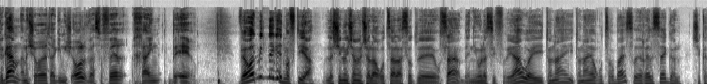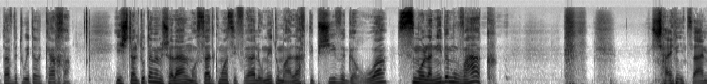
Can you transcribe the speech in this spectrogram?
וגם המשוררת אגי משעול והסופר חיים באר. ועוד מתנגד מפתיע לשינוי שהממשלה רוצה לעשות ועושה בניהול הספרייה הוא העיתונאי, עיתונאי ערוץ 14, אראל סגל, שכתב בטוויטר ככה: השתלטות הממשלה על מוסד כמו הספרייה הלאומית הוא מהלך טיפשי וגרוע, שמאלני במובהק. שי ניצן,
